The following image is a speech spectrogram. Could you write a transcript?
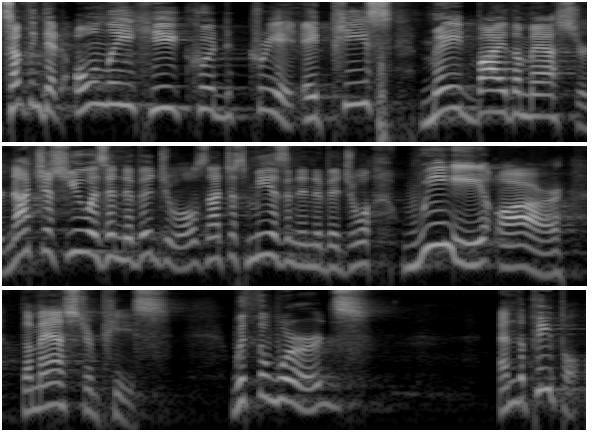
something that only He could create, a piece made by the Master. Not just you as individuals, not just me as an individual. We are the masterpiece with the words and the people.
